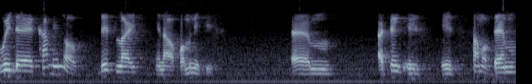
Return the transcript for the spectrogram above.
with the coming of this light in our communities, um, I think it's, it's some of them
